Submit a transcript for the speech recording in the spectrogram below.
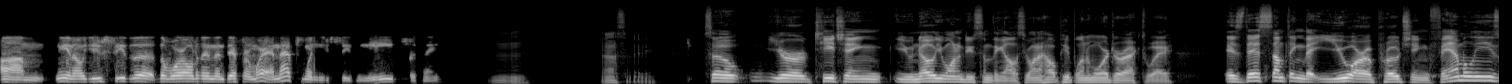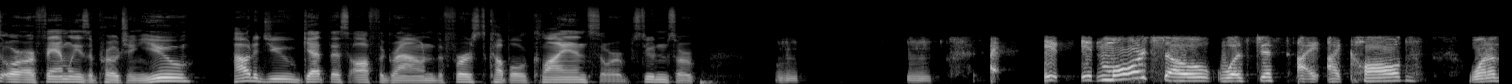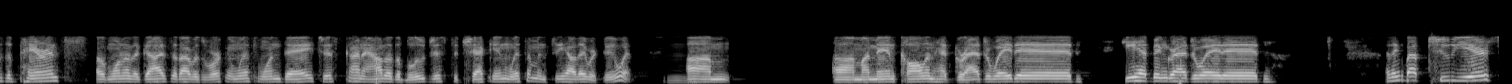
Um, you know, you see the the world in a different way, and that's when you see the need for things. Mm. Fascinating. So you're teaching. You know, you want to do something else. You want to help people in a more direct way. Is this something that you are approaching families or are families approaching you? How did you get this off the ground? The first couple clients or students or mm-hmm. Mm-hmm. it it more so was just I I called one of the parents of one of the guys that I was working with one day, just kind of out of the blue, just to check in with them and see how they were doing. Mm. Um, uh, my man Colin had graduated he had been graduated, I think about two years,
